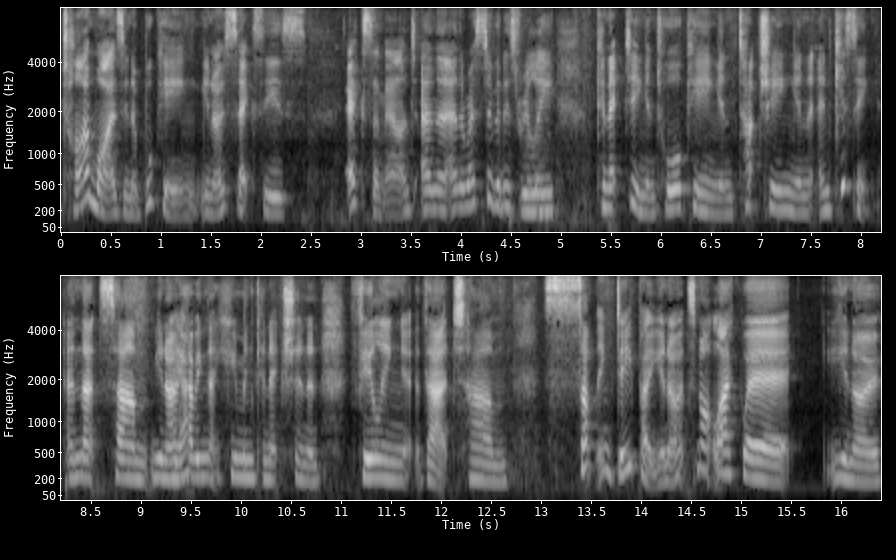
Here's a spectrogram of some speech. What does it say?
time wise in a booking you know sex is x amount and the, and the rest of it is really Mm. connecting and talking and touching and, and kissing and that's um, you know Yeah. having that human connection and feeling that um, something deeper you know it's not like we're you know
